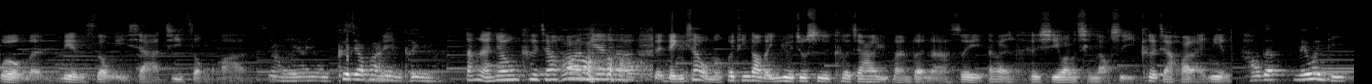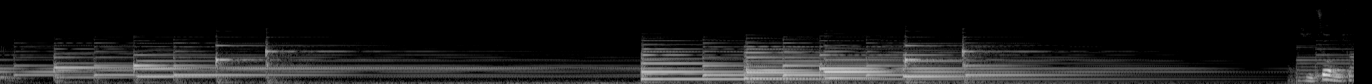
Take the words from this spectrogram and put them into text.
为我们念诵一下《季中花》。那我要用客家话念可以吗？当然要用客家话念了。对，等一下我们会听到的音乐就是客家语版本啊，所以当然会希望请老师以客家话来念。好的，没问题。季中花，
